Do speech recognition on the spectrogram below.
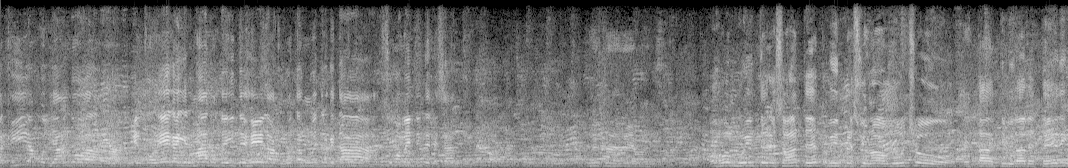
aquí apoyando al colega y hermano de Tejeda con esta muestra que está sumamente interesante. Ojo, muy interesante esto, me ha impresionado mucho esta actividad de Teddy,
